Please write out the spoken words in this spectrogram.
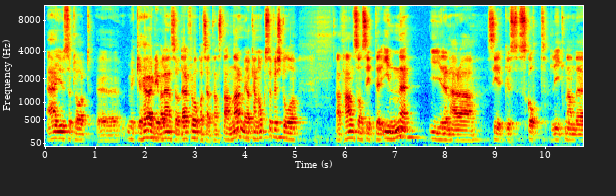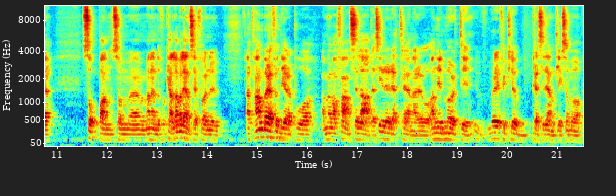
är ju såklart eh, mycket högre i Valencia och därför hoppas jag att han stannar. Men jag kan också förstå att han som sitter inne i den här cirkusskott liknande soppan som eh, man ändå får kalla Valencia för nu. Att han börjar fundera på, ja men vad fan Celades, är det rätt tränare? Och Anil Murti, vad är det för klubbpresident liksom? Och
